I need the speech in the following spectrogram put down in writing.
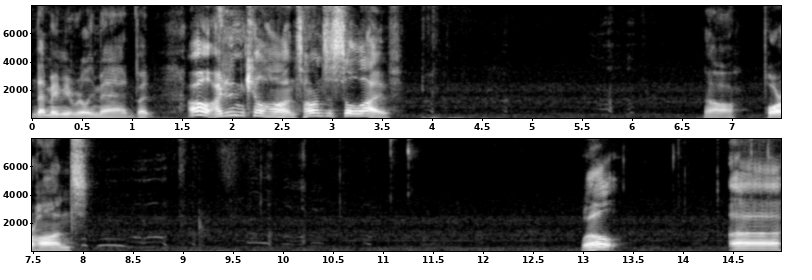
That made me really mad. But, oh, I didn't kill Hans. Hans is still alive. Oh, poor Hans. Well, uh,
